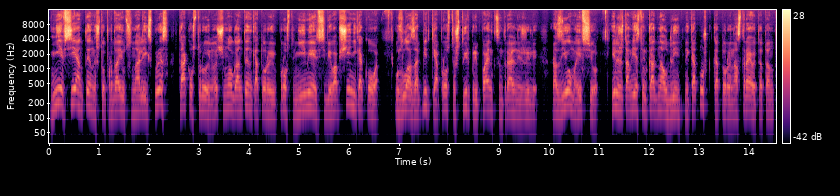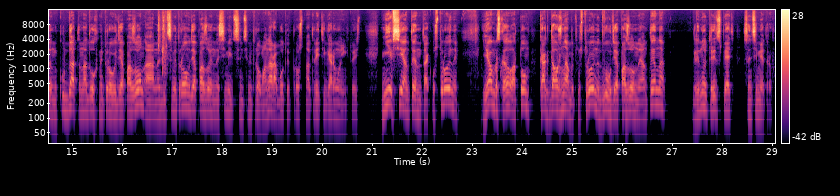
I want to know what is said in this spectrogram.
Не все антенны, что продаются на AliExpress, так устроены. Очень много антенн, которые просто не имеют в себе вообще никакого узла запитки, а просто штырь припаян к центральной жиле разъема и все. Или же там есть только одна удлинительная катушка, которая настраивает эту антенну куда-то на двухметровый диапазон, а на дециметровом диапазоне, на 70-сантиметровом, она работает просто на третьей гармонике. То есть не все антенны так устроены. Я вам рассказал о том, как должна быть устроена двухдиапазонная антенна длиной 35 сантиметров.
